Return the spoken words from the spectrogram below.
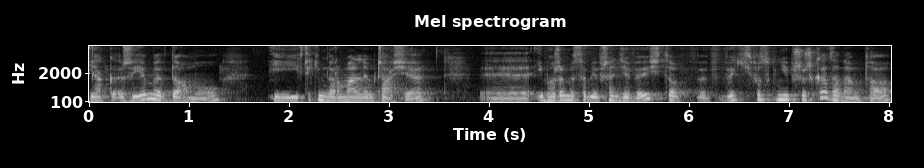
Jak żyjemy w domu i w takim normalnym czasie yy, i możemy sobie wszędzie wyjść, to w, w jakiś sposób nie przeszkadza nam to,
